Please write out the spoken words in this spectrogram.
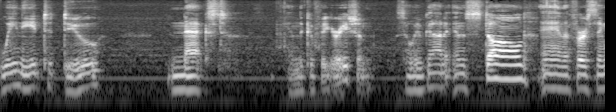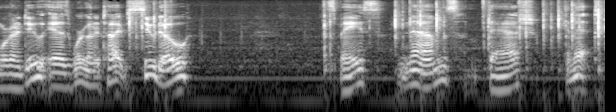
we need to do next in the configuration. So we've got it installed and the first thing we're going to do is we're going to type sudo space nems dash init.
